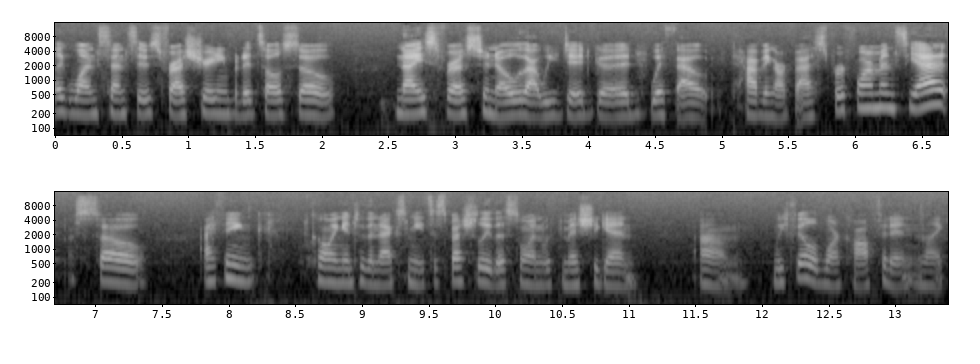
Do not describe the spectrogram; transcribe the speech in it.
like one sense it was frustrating, but it's also nice for us to know that we did good without having our best performance yet. So I think going into the next meets, especially this one with Michigan, um, we feel more confident and like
